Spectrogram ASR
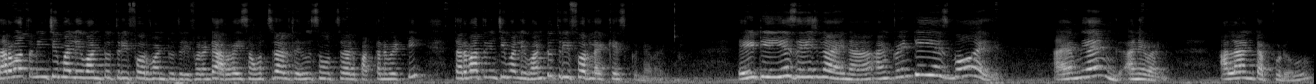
తర్వాత నుంచి మళ్ళీ one two three four one two three four అంటే అరవై సంవత్సరాలు తెలుగు సంవత్సరాలు పక్కన పెట్టి తర్వాత నుంచి మళ్ళీ వన్ టూ త్రీ ఫోర్ లెక్కేసుకునేవాడు. ఎయిటీ ఇయర్స్ ఏజ్లో ఆయన I am twenty years boy I am young అనేవాళ్ళు. అలాంటప్పుడు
